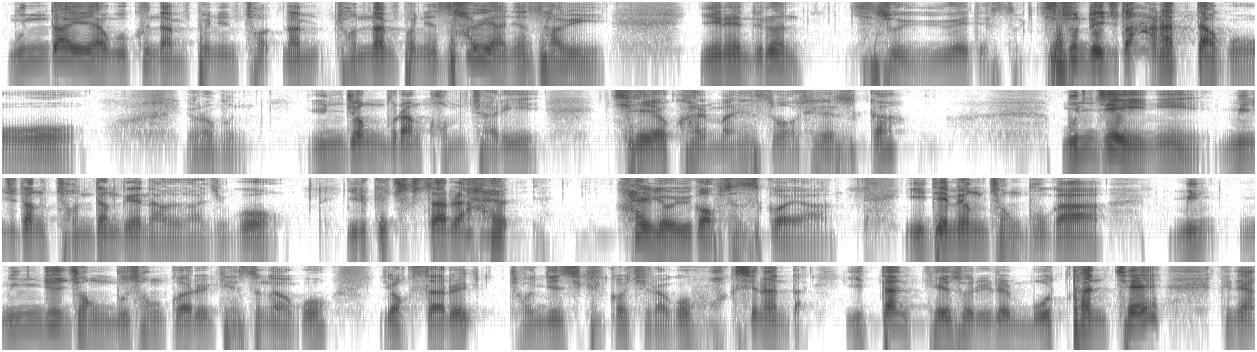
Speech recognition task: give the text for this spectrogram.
문다희하고 그 남편인 전, 남, 전 남편인 사위 아니야 사위. 얘네들은 기소 유예됐어. 기소되지도 않았다고. 여러분 윤정부랑 검찰이 제 역할만 했으면 어떻게 됐을까? 문재인이 민주당 전당대회 나가가지고 이렇게 축사를 할, 할 여유가 없었을 거야. 이재명 정부가 민, 민주정부 성과를 계승하고 역사를 전진시킬 것이라고 확신한다. 이딴 개소리를 못한 채 그냥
